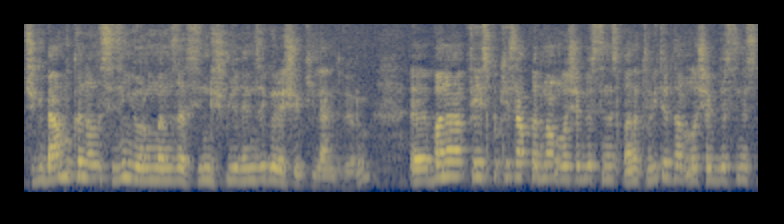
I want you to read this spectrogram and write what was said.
Çünkü ben bu kanalı sizin yorumlarınıza, sizin düşüncelerinize göre şekillendiriyorum. Ee, bana Facebook hesaplarından ulaşabilirsiniz. Bana Twitter'dan ulaşabilirsiniz.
